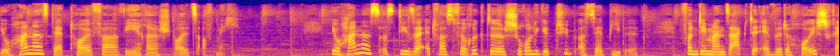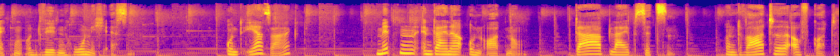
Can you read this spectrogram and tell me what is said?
Johannes der Täufer wäre stolz auf mich. Johannes ist dieser etwas verrückte, schrullige Typ aus der Bibel, von dem man sagte, er würde Heuschrecken und wilden Honig essen. Und er sagt, mitten in deiner Unordnung, da bleib sitzen und warte auf Gott.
